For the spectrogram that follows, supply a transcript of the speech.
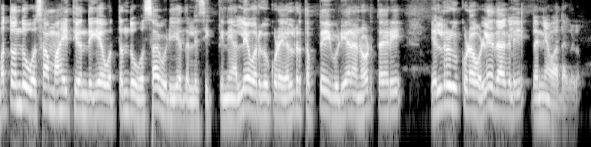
ಮತ್ತೊಂದು ಹೊಸ ಮಾಹಿತಿಯೊಂದಿಗೆ ಮತ್ತೊಂದು ಹೊಸ ವಿಡಿಯೋದಲ್ಲಿ ಸಿಗ್ತೀನಿ. ಅಲ್ಲಿಯವರೆಗೂ ಕೂಡ ಎಲ್ಲರೂ ತಪ್ಪದೆ ಈ ವಿಡಿಯೋನ ನೋಡ್ತಾ ಇರಿ. ಎಲ್ರಿಗೂ ಕೂಡ ಒಳ್ಳೆಯದಾಗಲಿ. ಧನ್ಯವಾದಗಳು.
